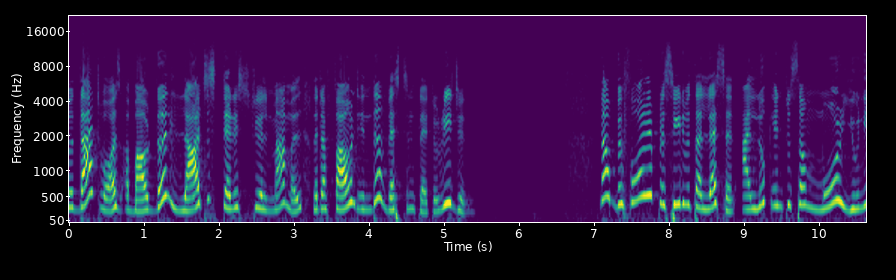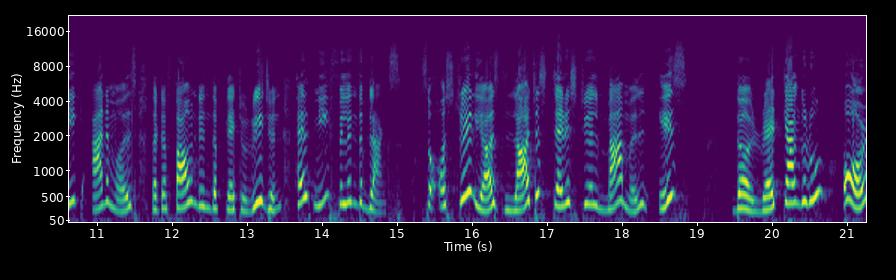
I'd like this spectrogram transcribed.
So that was about the largest terrestrial mammal that are found in the Western Plateau region. Now before we proceed with our lesson, I'll look into some more unique animals that are found in the Plateau region. Help me fill in the blanks. So Australia's largest terrestrial mammal is the red kangaroo or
